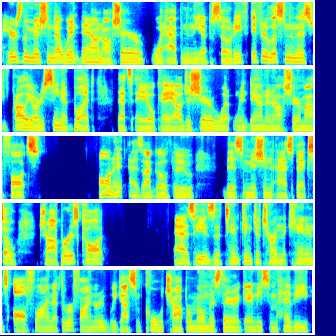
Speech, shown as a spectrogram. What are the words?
here's the mission that went down. I'll share what happened in the episode. If, if you're listening to this, you've probably already seen it, but that's a okay. I'll just share what went down and I'll share my thoughts on it as I go through this mission aspect. So Chopper is caught as he is attempting to turn the cannons offline at the refinery. We got some cool chopper moments there. It gave me some heavy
